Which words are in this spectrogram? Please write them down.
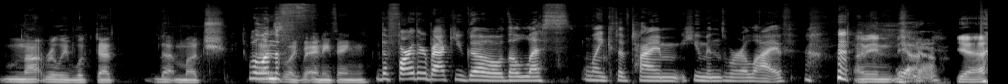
not really looked at that much. Well, Well, and as, the f- like anything. the farther back you go, the less length of time humans were alive. I mean, yeah, Yeah, yeah.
